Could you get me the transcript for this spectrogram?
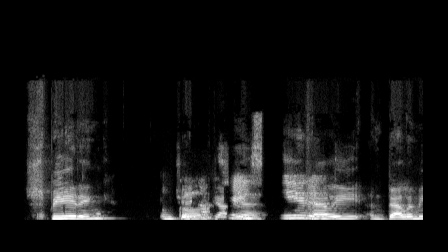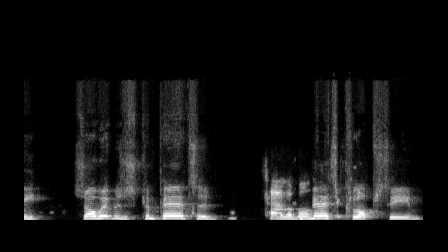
Spearing, Oh, God. Carragher, Kelly, and Bellamy. So it was compared to Terrible. compared to Klopp's team.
